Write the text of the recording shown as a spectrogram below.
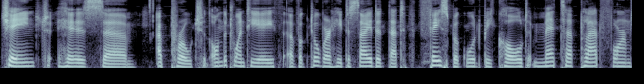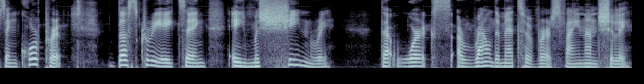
changed his uh, approach. On the 28th of October, he decided that Facebook would be called Meta Platforms Incorporate, thus creating a machinery that works around the metaverse financially.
